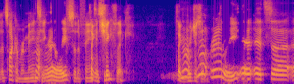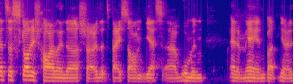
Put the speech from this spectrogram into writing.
It's like a romantic really. sort of It's fantasy. like a chick flick. It's like not, Bridgerton. not really. It, it's a it's a Scottish Highlander show that's based on yes, a woman and a man, but you know,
